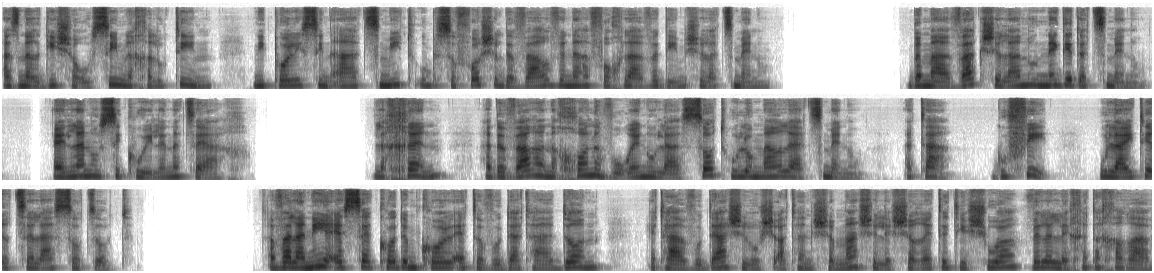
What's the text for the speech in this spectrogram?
אז נרגיש הרוסים לחלוטין, ניפול לשנאה עצמית ובסופו של דבר ונהפוך לעבדים של עצמנו. במאבק שלנו נגד עצמנו, אין לנו סיכוי לנצח. לכן, הדבר הנכון עבורנו לעשות הוא לומר לעצמנו, אתה, גופי, אולי תרצה לעשות זאת. אבל אני אעשה קודם כל את עבודת האדון, את העבודה שלו שעת הנשמה של לשרת את ישוע וללכת אחריו.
